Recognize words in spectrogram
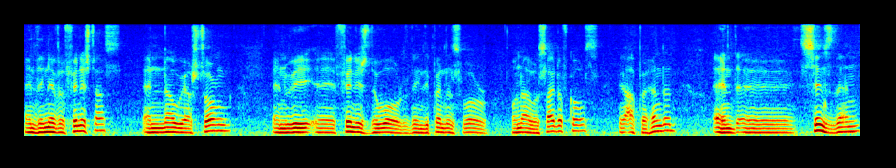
and they never finished us. And now we are strong, and we uh, finished the war, the independence war, on our side, of course, uh, upper-handed. And uh, since then,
